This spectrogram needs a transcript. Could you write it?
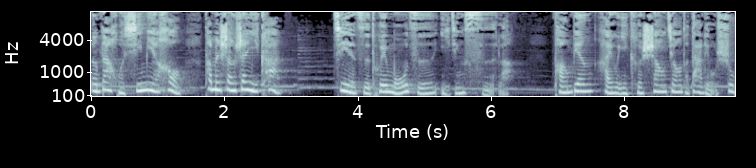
等大火熄灭后，他们上山一看，介子推母子已经死了，旁边还有一棵烧焦的大柳树。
